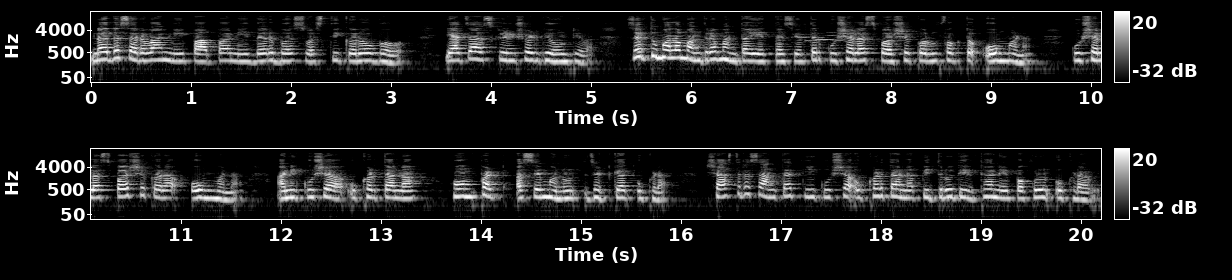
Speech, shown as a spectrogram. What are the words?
नद सर्वांनी पापानी दर्भ स्वस्ती करो भव. याचा स्क्रीनशॉट घेऊन ठेवा. जर तुम्हाला मंत्र म्हणता येत नसेल तर कुशाला स्पर्श करून फक्त ओम म्हणा. कुशाला स्पर्श करा ओम म्हणा. आणि कुशा उखडताना होमफट असे म्हणून झटक्यात उखडा. शास्त्र सांगतात की कुशा उखडताना पितृतीर्थाने पकडून उखडावे.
